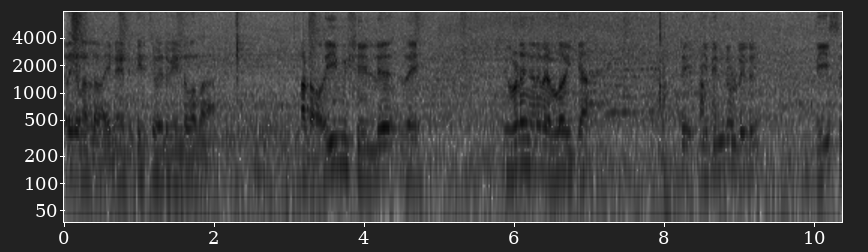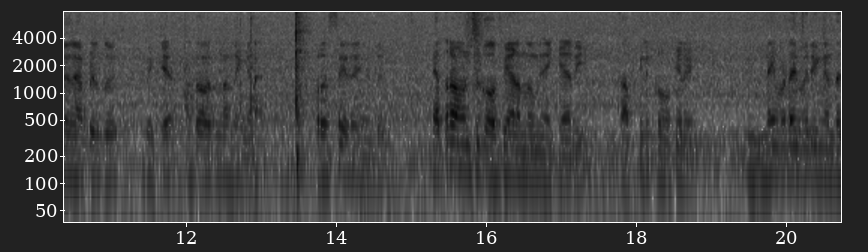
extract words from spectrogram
എടുക്കണല്ലോ അതിന് വേണ്ടി തിരിച്ചു പോയിട്ട് വീണ്ടും വന്നതാണ് ആടോ ഈ മെഷീനിൽ ഇവിടെ ഇങ്ങനെ വെള്ളം ഒഴിക്കുക ഇതിന്റെ ഇതിന്റെ ഉള്ളിൽ ഈ സ്നാപ്പ് എടുത്ത് വെക്കുക. അത് ഒരെണ്ണം ഇങ്ങനെ പ്രസ് ചെയ്ത് കഴിഞ്ഞിട്ട് എത്ര ഔൺസ് കോഫി ആണെന്നും ഞെക്കിയാൽ മതി. കപ്പിൽ കോഫി റെഡി പിന്നെ ഇവിടെ ഇവർ ഇങ്ങനത്തെ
